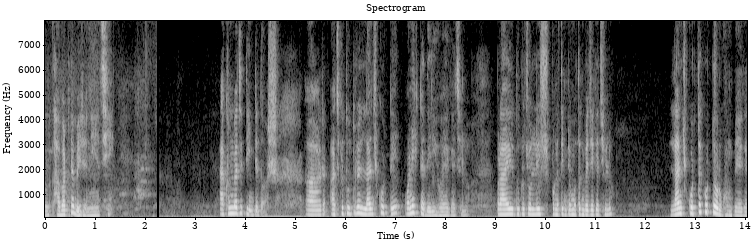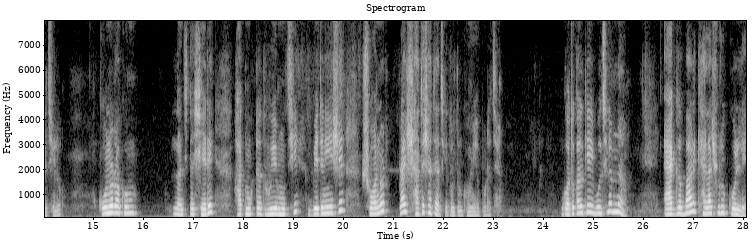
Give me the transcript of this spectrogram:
ওর খাবারটা বেড়ে নিয়েছি। এখন বাজে তিনটে দশ। আর আজকে তুলতুলের লাঞ্চ করতে অনেকটা দেরি হয়ে গেছিল। প্রায় দুটো চল্লিশ পনেরো তিনটে মতন বেজে গেছিল। লাঞ্চ করতে করতে ওর ঘুম পেয়ে গেছিল। কোনো রকম লাঞ্চটা সেরে হাত মুখটা ধুয়ে মুছিয়ে বেডে নিয়ে এসে শোয়ানোর প্রায় সাথে সাথে আজকে তুলতুল ঘুমিয়ে পড়েছে। গতকালকেই বলছিলাম না, একবার খেলা শুরু করলে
